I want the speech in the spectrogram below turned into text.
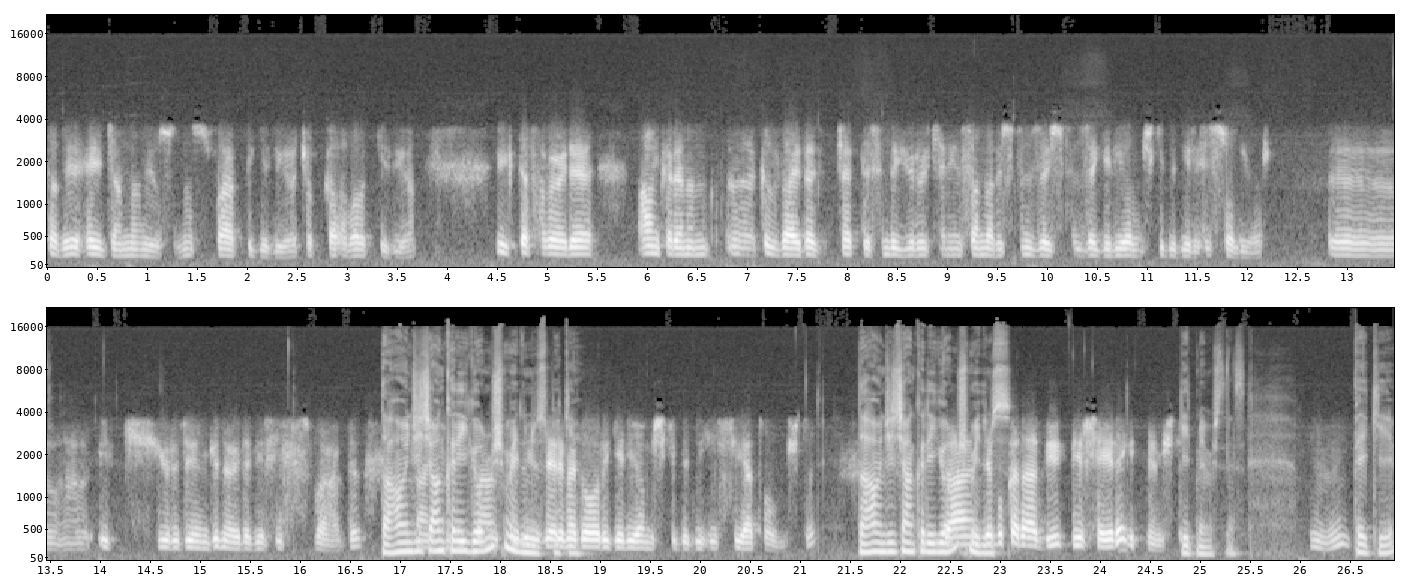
tabii heyecanlanıyorsunuz. Farklı geliyor. Çok kalabalık geliyor. İlk defa böyle Ankara'nın e, Kızılay'da caddesinde yürürken insanlar üstünüze üstünüze geliyormuş gibi bir his oluyor e, ilk yürüdüğüm gün öyle bir his vardı. Daha önce hiç Ankara'yı görmüş müydünüz üzerime peki? doğru geliyormuş gibi bir hissiyat olmuştu. Daha önce hiç Ankara'yı görmüş Daha müydünüz? Daha önce bu kadar büyük bir şehire gitmemiştim. Gitmemiştiniz. Hı hı. Peki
